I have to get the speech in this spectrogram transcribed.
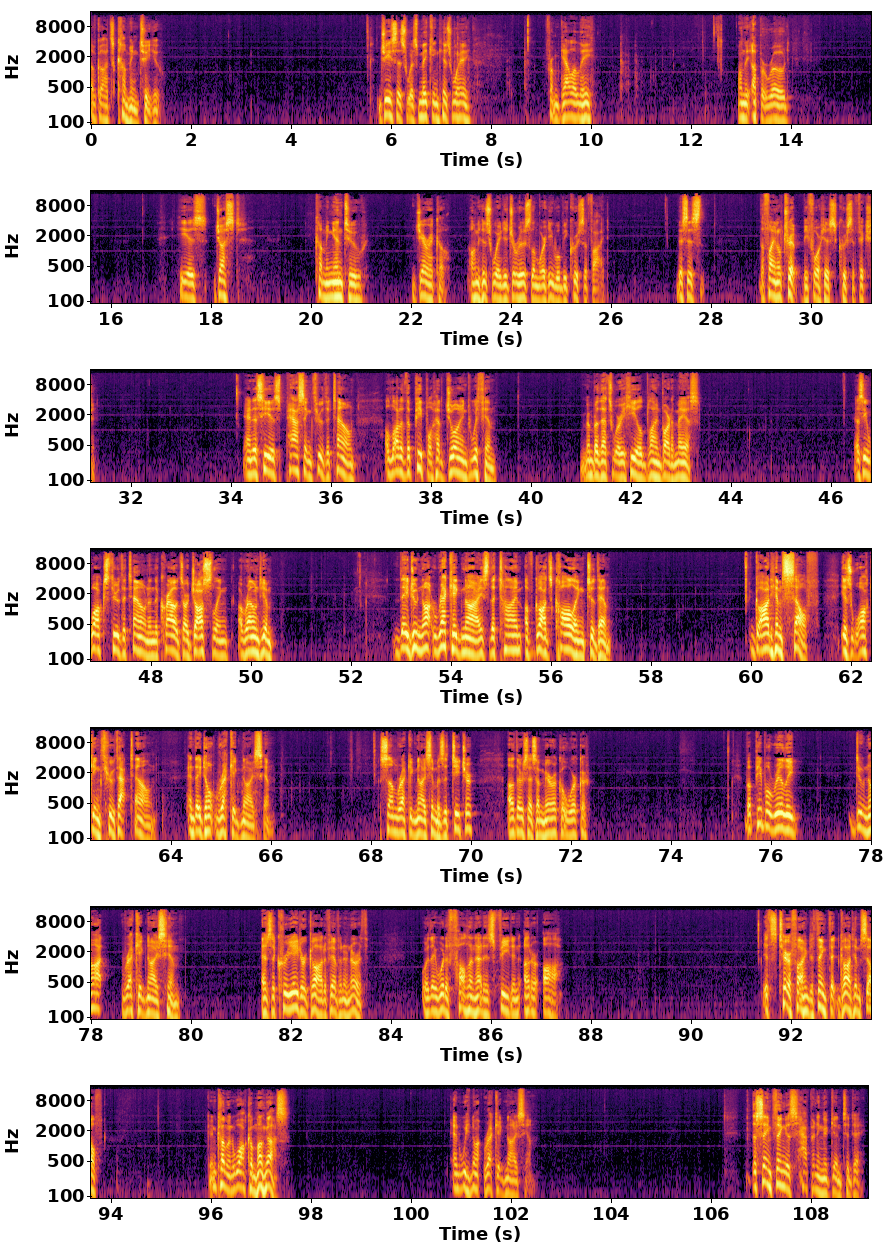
of God's coming to you. Jesus was making his way from Galilee on the upper road. He is just coming into Jericho on his way to Jerusalem where he will be crucified. This is the final trip before his crucifixion. And as he is passing through the town, a lot of the people have joined with him. Remember, that's where he healed blind Bartimaeus. As he walks through the town and the crowds are jostling around him, they do not recognize the time of God's calling to them. God Himself is walking through that town, and they don't recognize Him. Some recognize Him as a teacher, others as a miracle worker. But people really do not recognize Him as the creator God of heaven and earth, or they would have fallen at his feet in utter awe. It's terrifying to think that God himself can come and walk among us and we not recognize him. The same thing is happening again today.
